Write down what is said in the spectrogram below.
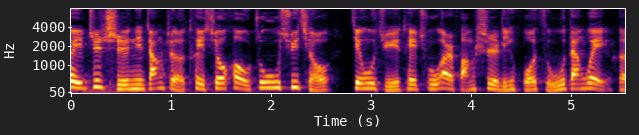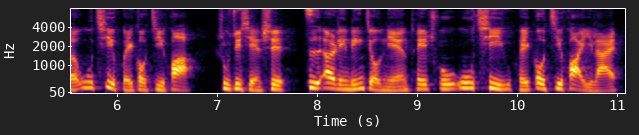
为支持年长者退休后住屋需求，建屋局推出二房式灵活组屋单位和屋契回购计划。数据显示，自二零零九年推出屋契回购计划以来，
